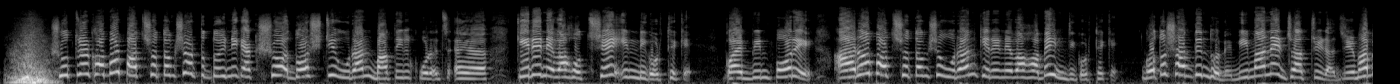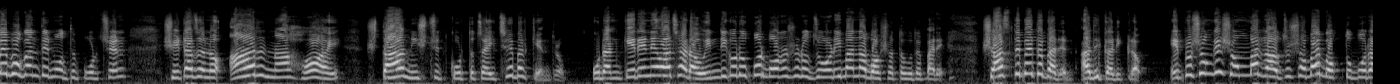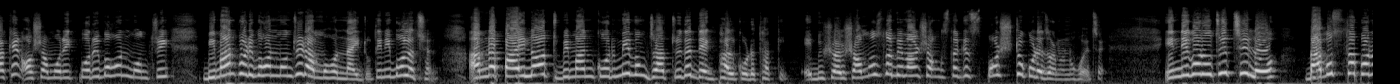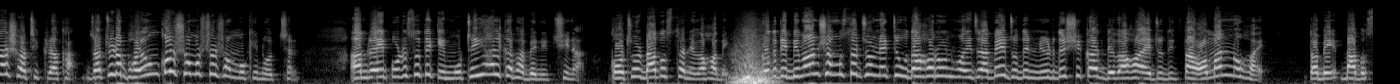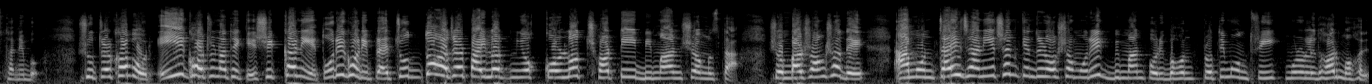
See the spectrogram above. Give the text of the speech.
সূত্রের খবর পাঁচ শতাংশ অর্থাৎ দৈনিক একশো দশটি উড়ান বাতিল আহ, কেড়ে নেওয়া হচ্ছে ইন্ডিগোর থেকে। কয়েকদিন পরে আরও পাঁচ শতাংশ উড়ান কেড়ে নেওয়া হবে ইন্ডিগোর থেকে। গত সাত দিন ধরে বিমানের যাত্রীরা যেভাবে ভোগান্তির মধ্যে পড়ছেন সেটা যেন আর না হয় তা নিশ্চিত করতে চাইছে এবার কেন্দ্র। উড়ান কেড়ে নেওয়া ছাড়াও ইন্ডিগোর উপর বড়সড় জরিমানা বসাতে হতে পারে। শাস্তি পেতে পারেন আধিকারিকরাও। এ প্রসঙ্গে সোমবার রাজ্যসভায় বক্তব্য রাখেন অসামরিক পরিবহন মন্ত্রী, বিমান পরিবহন মন্ত্রী রামমোহন নাইডু। তিনি বলেছেন, আমরা পাইলট, বিমান কর্মী এবং যাত্রীদের দেখভাল করে থাকি। এ বিষয়ে সমস্ত বিমান সংস্থাকে স্পষ্ট করে জানানো হয়েছে। ইন্ডিগোর উচিত ছিল ব্যবস্থাপনা সঠিক রাখা। যাত্রীরা ভয়ঙ্কর সমস্যার সম্মুখীন হচ্ছেন। আমরা এই পরিস্থিতিকে মোটেই হালকাভাবে নিচ্ছি না। কঠোর ব্যবস্থা নেওয়া হবে। প্রতিটি বিমান সংস্থার জন্য একটি উদাহরণ হয়ে যাবে। যদি নির্দেশিকা দেওয়া হয়, যদি তা অমান্য হয়, তবে ব্যবস্থা নেব। সূত্রের খবর, এই ঘটনা থেকে শিক্ষা নিয়ে তড়িঘড়ি প্রায় চোদ্দ হাজার পাইলট নিয়োগ করল ছটি বিমান সংস্থা। সোমবার সংসদে এমনটাই জানিয়েছেন কেন্দ্রের অসামরিক বিমান পরিবহন প্রতিমন্ত্রী মুরলীধর মহল।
